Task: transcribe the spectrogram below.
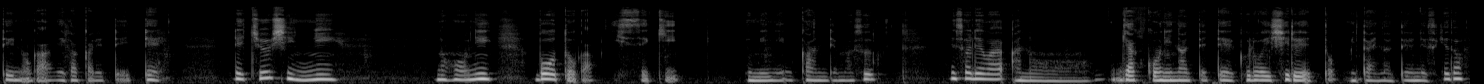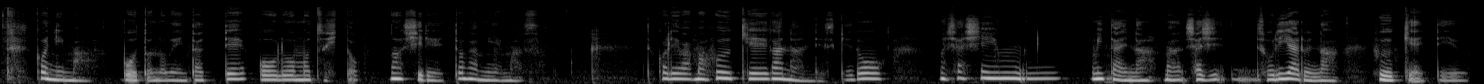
ていうのが描かれていてで中心にの方にボートが一隻海に浮かんでます。でそれはあの逆光になってて黒いシルエットみたいになってるんですけどここにまあボートの上に立ってオールを持つ人のシルエットが見えます。でこれはまあ風景画なんですけど、まあ、写真みたいな、まあ、写真そうリアルな風景っていう、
